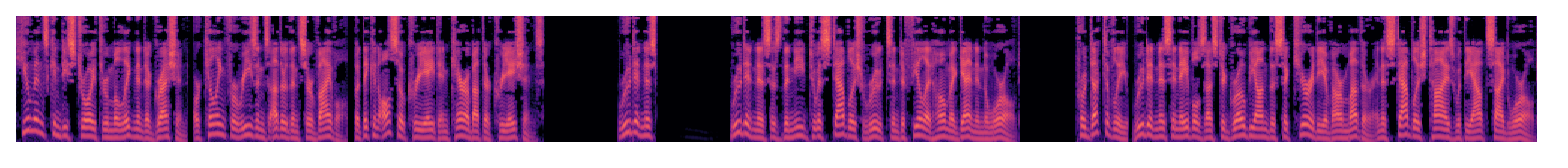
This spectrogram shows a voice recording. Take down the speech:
Humans can destroy through malignant aggression, or killing for reasons other than survival, but they can also create and care about their creations. Rootedness Rootedness is the need to establish roots and to feel at home again in the world. Productively, rootedness enables us to grow beyond the security of our mother and establish ties with the outside world.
